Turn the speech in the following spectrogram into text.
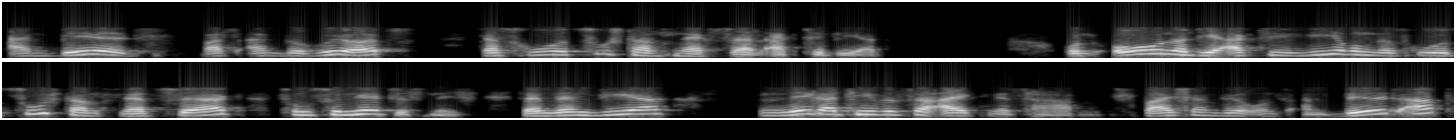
ein Bild, was einen berührt, das Ruhezustandsnetzwerk aktiviert. Und ohne die Aktivierung des Ruhezustandsnetzwerks funktioniert es nicht. Denn wenn wir ein negatives Ereignis haben, speichern wir uns ein Bild ab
